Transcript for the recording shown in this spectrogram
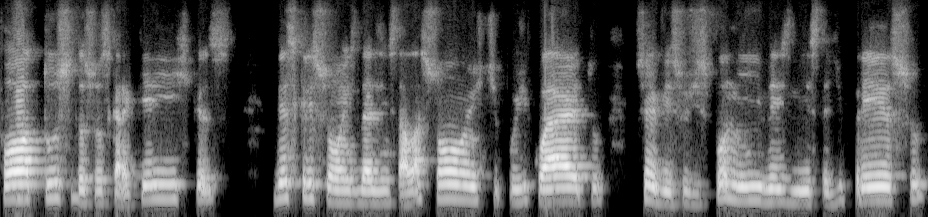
fotos das suas características, descrições das instalações, tipos de quarto, serviços disponíveis, lista de preço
